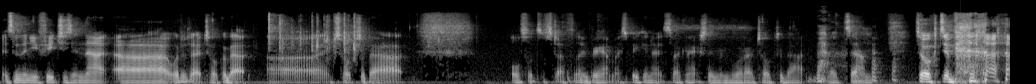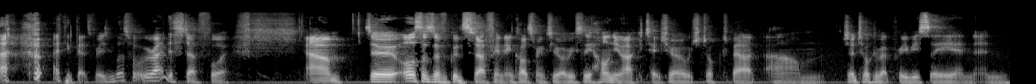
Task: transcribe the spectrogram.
and some of the new features in that. Uh, what did I talk about? Uh, I talked about all sorts of stuff. Let me bring out my speaker notes so I can actually remember what I talked about. But um, talked about. I think that's reasonable. That's what we write this stuff for. Um, so all sorts of good stuff in, in Cold Spring 2, obviously. Whole new architecture, which talked about, um, which I talked about previously, and, and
